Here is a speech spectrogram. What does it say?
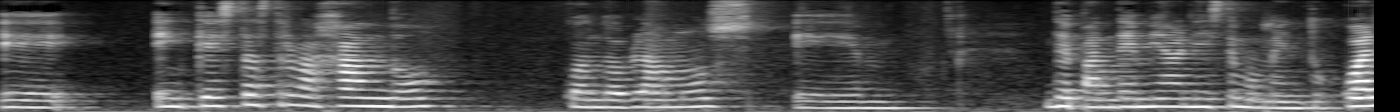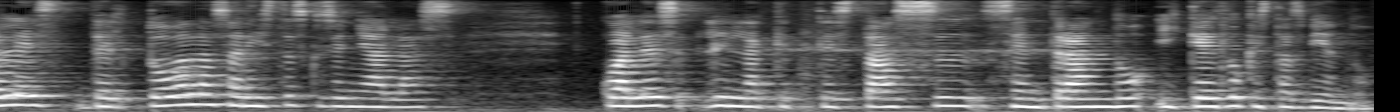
eh, ¿en qué estás trabajando cuando hablamos eh, de pandemia en este momento? ¿Cuál es, de todas las aristas que señalas, cuál es en la que te estás centrando y qué es lo que estás viendo?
